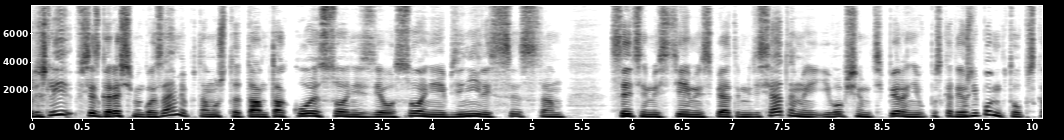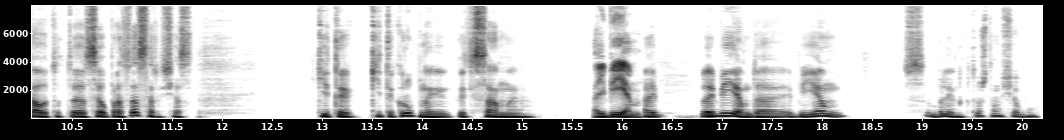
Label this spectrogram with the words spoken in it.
Пришли все с горящими глазами, потому что там такое Sony сделал. Sony объединились с, с, там, с этими, с теми, с пятыми, десятыми, и, в общем, теперь они выпускают... Я уже не помню, кто выпускал этот uh, Cell-процессор сейчас. Какие-то какие крупные, эти самые... IBM. I, IBM, да. IBM. Блин, кто же там еще был?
